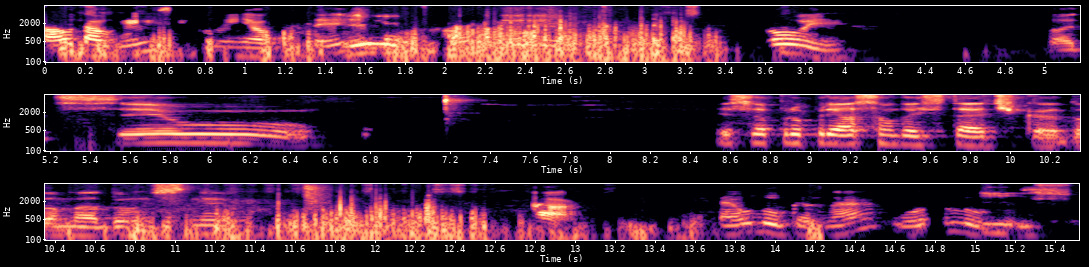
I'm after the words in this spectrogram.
Falta alguém se incluir em algum texto? Eu, eu, Oi. pode ser o. Essa apropriação da estética do amador no cinema. É o Lucas, né? O outro Lucas. Isso.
